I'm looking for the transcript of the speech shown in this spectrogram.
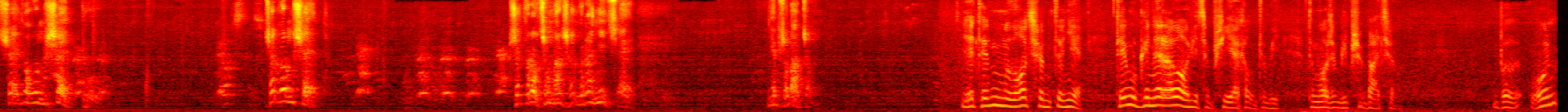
Czego on szedł tu? Czego on szedł? Przekroczył nasze granice. Nie przebaczam. Nie, tym młodszym to nie. Temu generałowi, co przyjechał, to, by, to może by przebaczył. Bo on,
